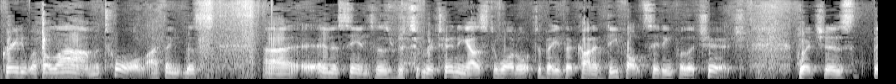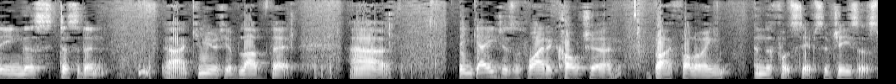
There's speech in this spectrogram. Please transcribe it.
greet it with alarm at all. I think this, uh, in a sense, is ret- returning us to what ought to be the kind of default setting for the church, which is being this dissident uh, community of love that uh, engages with wider culture by following in the footsteps of Jesus.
